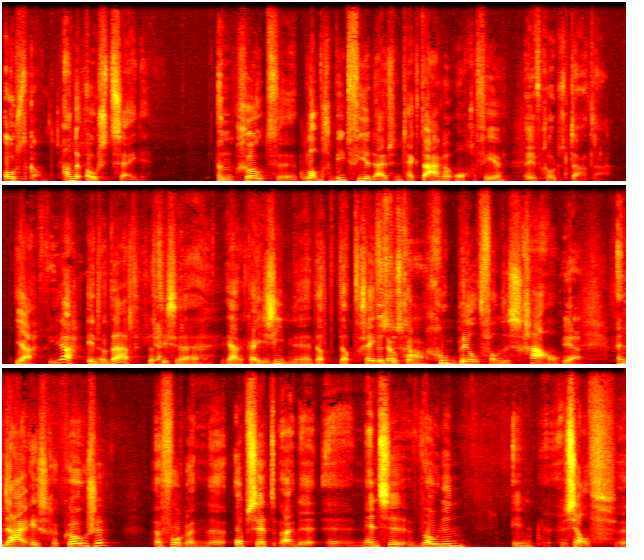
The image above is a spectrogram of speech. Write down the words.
oostkant. aan de oostzijde. Een groot eh, plangebied, 4000 hectare ongeveer. Even groot als Tata. Ja, ja inderdaad. Dat is, eh, ja, dat kan je zien. dat, dat geeft de ook een goed beeld van de schaal. Ja. En daar is gekozen voor een opzet waar de mensen wonen in zelf eh,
